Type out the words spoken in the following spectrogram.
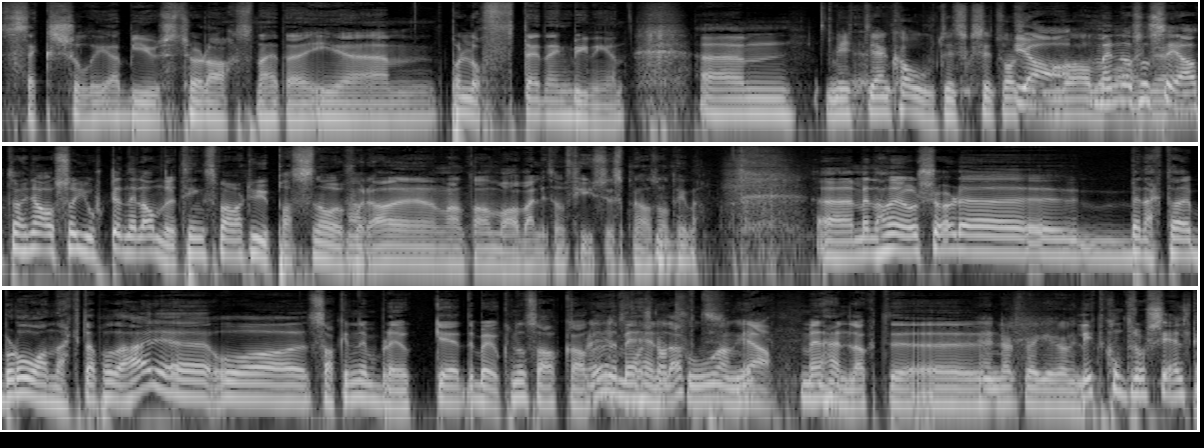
sexually abused her, da, det heter, i, um, på loftet i den bygningen. Um, Midt i en kaotisk situasjon. ja, men så ser jeg at han har også gjort en del andre ting som har vært upassende overfor henne. At han var veldig sånn fysisk med og sånne ting. da. Uh, Men han har jo sjøl benekta, blånekta på det her, eh, og saken ble jo ikke, det ble jo ikke noe sak av det. Det ble henlagt. to ganger. Ja, men henlagt eh, Henlagt begge ganger. Litt kontroversielt,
